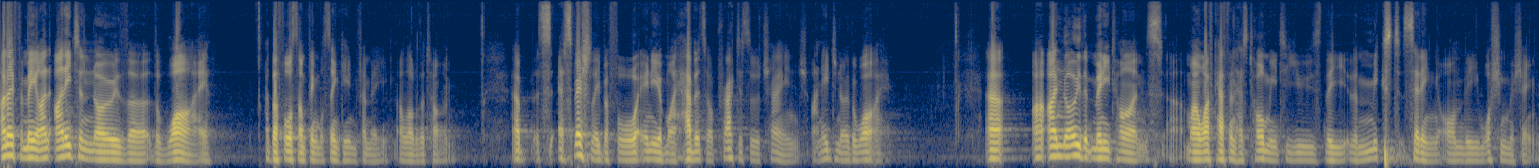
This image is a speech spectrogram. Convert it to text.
I know for me, I, I need to know the, the why before something will sink in for me a lot of the time especially before any of my habits or practices change. I need to know the why. Uh, I, I, know that many times uh, my wife Catherine has told me to use the, the mixed setting on the washing machine.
